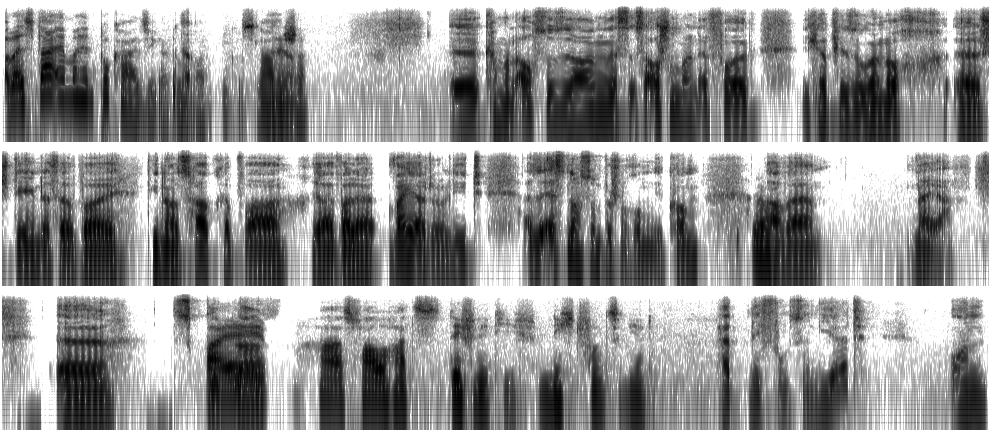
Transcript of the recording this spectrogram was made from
Aber ist da immerhin Pokalsieger geworden, ja. jugoslawischer. Ja, ja. Äh, kann man auch so sagen. Das ist auch schon mal ein Erfolg. Ich habe hier sogar noch äh, stehen, dass er bei Dinamo Zagreb war, Real Valladolid. Also er ist noch so ein bisschen rumgekommen. Aber naja. Äh, Bei HSV hat es definitiv nicht funktioniert. Hat nicht funktioniert und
